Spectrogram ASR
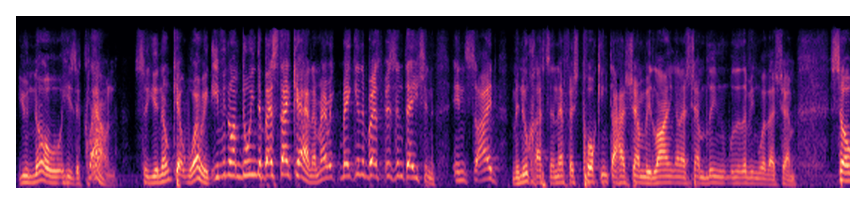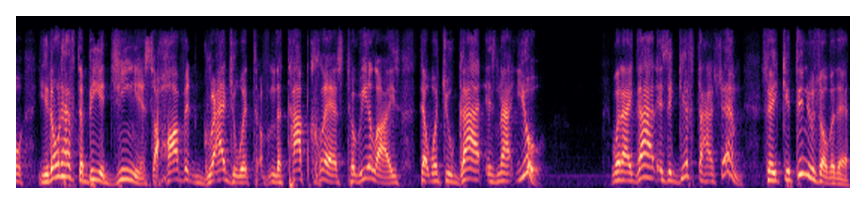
You know he's a clown. So you don't get worried, even though I'm doing the best I can. I'm making the best presentation. Inside, menuchas and nefesh, talking to Hashem, relying on Hashem, living with Hashem. So you don't have to be a genius, a Harvard graduate from the top class to realize that what you got is not you. What I got is a gift to Hashem. So he continues over there.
